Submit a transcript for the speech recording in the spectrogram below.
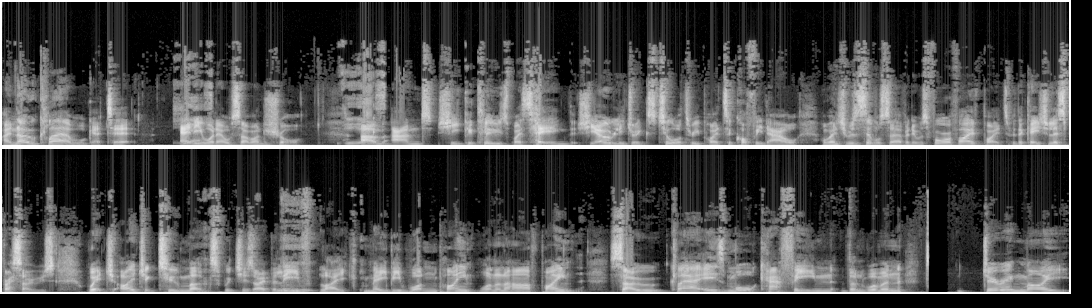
I know Claire will get it. Yes. Anyone else, I'm unsure. Yes. Um, and she concludes by saying that she only drinks two or three pints of coffee now, and when she was a civil servant, it was four or five pints with occasional espressos. Which I drink two mugs, which is, I believe, like maybe one pint, one and a half pint. So Claire is more caffeine than woman. During my,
